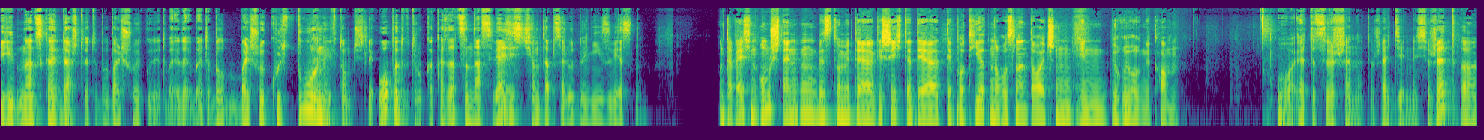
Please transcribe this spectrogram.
И надо сказать, да, что это был большой, это, это, это был большой культурный, в том числе, опыт вдруг оказаться на связи с чем-то абсолютно неизвестным. Unter welchen Umständen bist du mit der Geschichte der deportierten Russlanddeutschen in Berührung gekommen? О, это совершенно тоже отдельный сюжет. Мои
